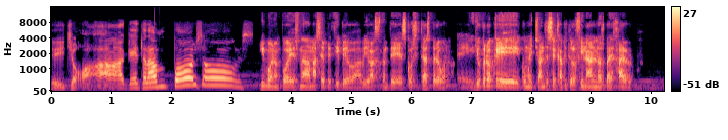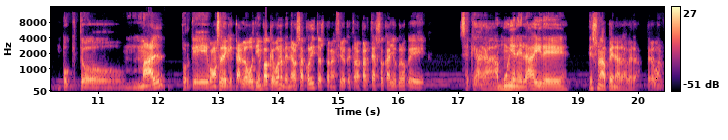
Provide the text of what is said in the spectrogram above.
he dicho, ¡ah, qué tramposos! Y bueno, pues nada más al principio, había bastantes cositas, pero bueno, eh, yo creo que, como he dicho antes, el capítulo final nos va a dejar un poquito mal, porque vamos a tener que esperar luego tiempo, aunque bueno, vendrán los acólitos, pero me refiero que toda la parte de Ahsoka yo creo que se quedará muy en el aire, es una pena, la verdad, pero bueno.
